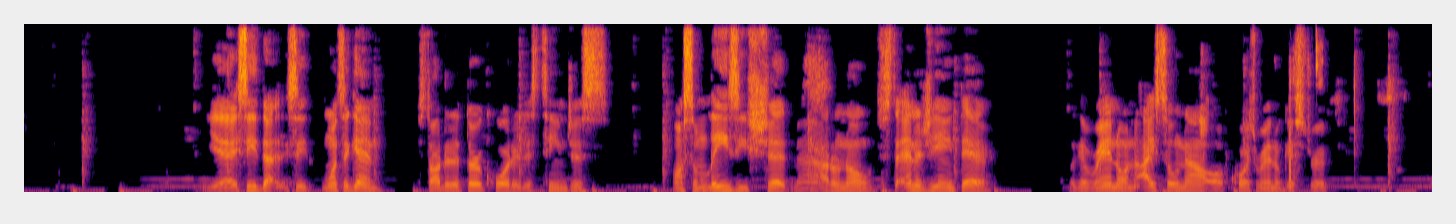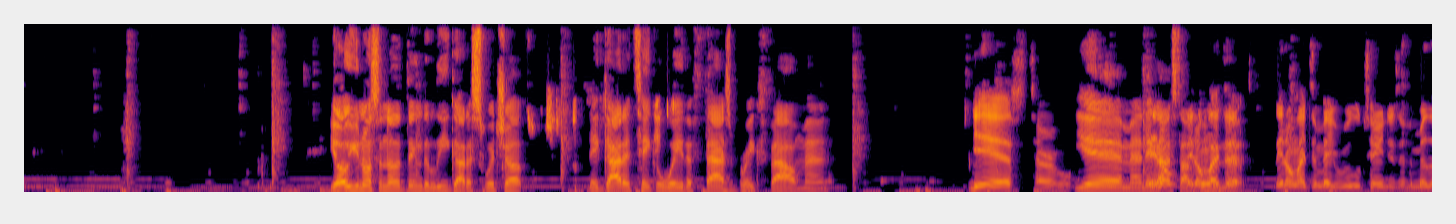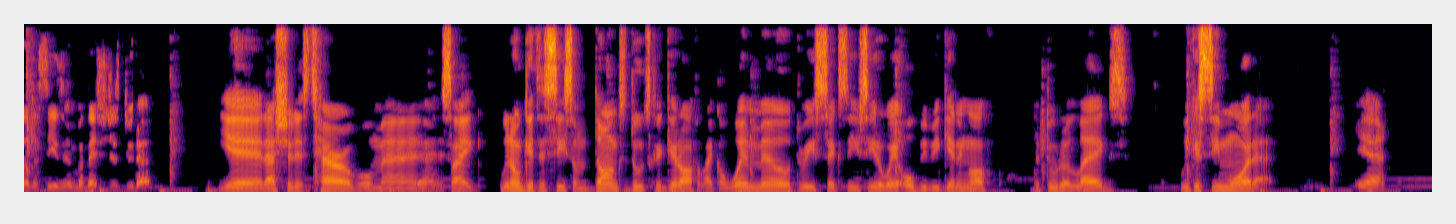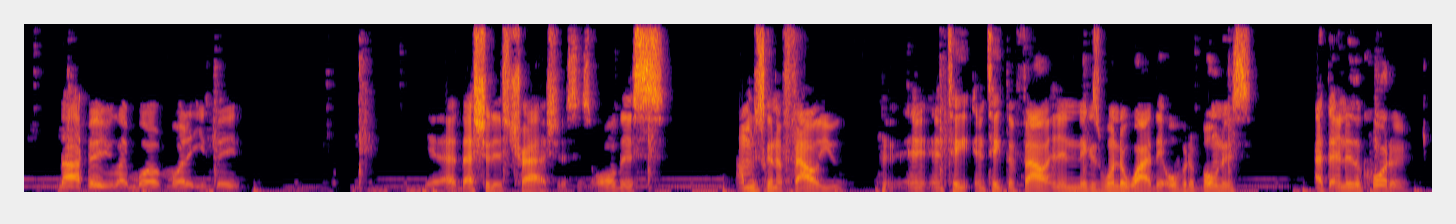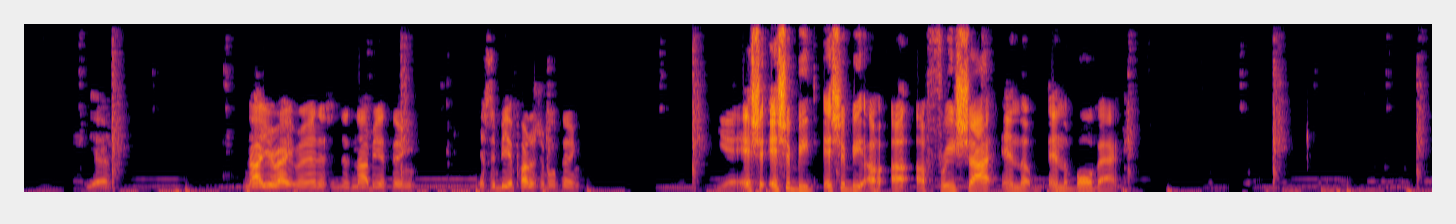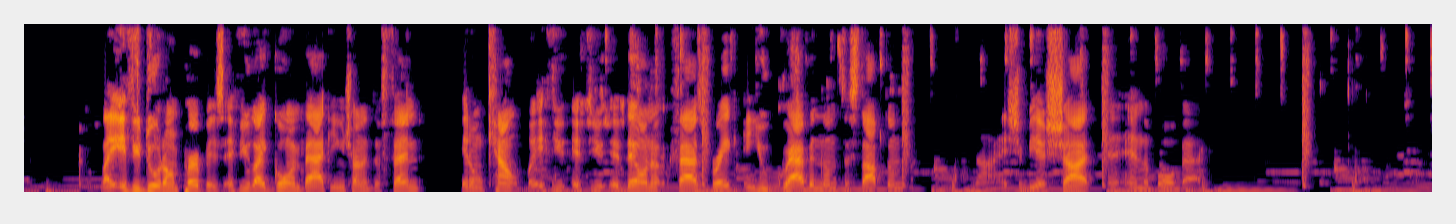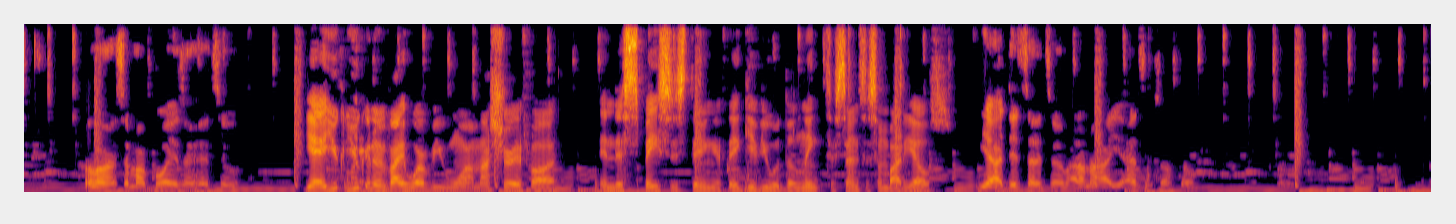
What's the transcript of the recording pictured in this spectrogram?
Yeah, you see that. You see once again, started the third quarter. This team just on some lazy shit, man. I don't know. Just the energy ain't there. Look at Randle on the ISO now. Oh, of course, Randle gets stripped. Yo, you know it's another thing the league got to switch up. They got to take away the fast break foul, man. Yeah, it's terrible. Yeah, man. They, They gotta don't- stop they don't doing like that. to- They don't like to make rule changes in the middle of the season, but they should just do that. Yeah, that shit is terrible, man. Yeah. It's like we don't get to see some dunks. Dudes could get off like a windmill, 360. You see the way Obi be getting off through the legs. We could see more of that. Yeah. Nah, I feel you. Like more, more of the East Bay. Yeah, that, that shit is trash. This is all this. I'm just gonna foul you and, and take and take the foul, and then niggas wonder why they over the bonus at the end of the quarter. Yeah. Nah, you're right, man. This should just not be a thing. It should be a punishable thing. Yeah, it should it should be it should be a, a, a free shot and the and the ball back. Like if you do it on purpose, if you like going back and you trying to defend, it don't count. But if you if you if they're on a fast break and you grabbing them to stop them, nah, it should be a shot and, and the ball back. Hold on, some of my boys in here too. Yeah, you can- you can invite whoever you want. I'm not sure if uh in this spaces thing if they give you the link to send to somebody else. Yeah, I did send it to him. I don't know how he adds himself though.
